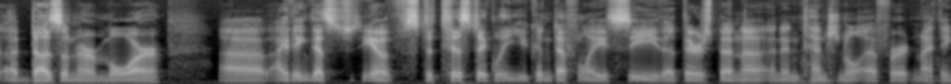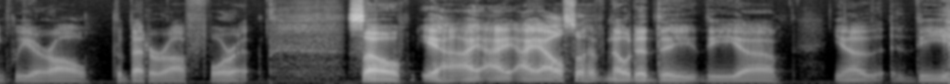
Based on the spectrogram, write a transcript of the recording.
a dozen or more. Uh, I think that's, you know, statistically, you can definitely see that there's been a, an intentional effort, and I think we are all the better off for it. So, yeah, I, I, I also have noted the, the, uh, you know the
